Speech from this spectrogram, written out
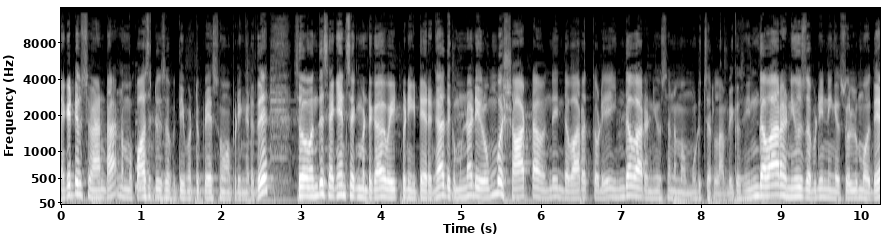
நெகட்டிவ்ஸ் வேண்டாம் நம்ம பாசிட்டிவ்ஸை பற்றி மட்டும் பேசுவோம் அப்படிங்கிறது. ஸோ வந்து செகண்ட் செக்மெண்ட்டுக்காக வெயிட் பண்ணிக்கிட்டே இருங்க. அதுக்கு முன்னாடி ரொம்ப ஷார்ட்டாக வந்து இந்த வாரத்துடைய இந்த வார நியூஸை நம்ம நம்ம முடிச்சிடலாம். பிகாஸ் இந்த வார நியூஸ் அப்படின்னு நீங்கள் சொல்லும்போதே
